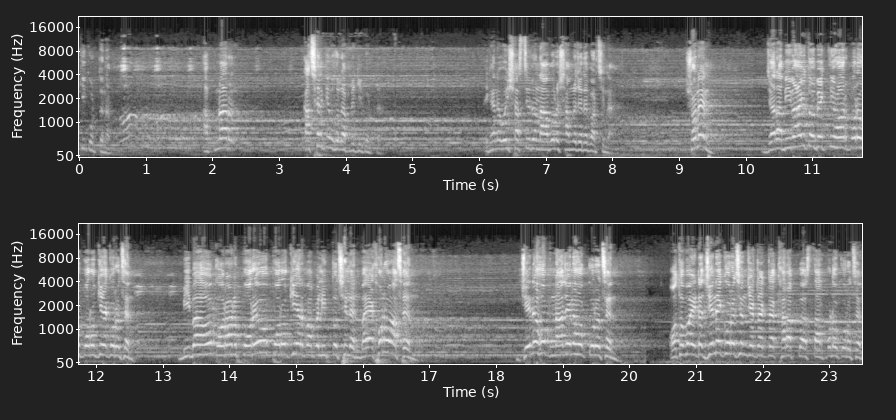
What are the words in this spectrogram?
কি করতেন আপনি? আপনার কাছের কেউ হলে আপনি কি করতেন? এখানে ওই শাস্তিটা না বলে সামনে যেতে পারছি না। শোনেন, যারা বিবাহিত ব্যক্তি হওয়ার পরেও পরকিয়া করেছেন, বিবাহ করার পরেও পরকিয়ার পাপে লিপ্ত ছিলেন বা এখনও আছেন, জেনে হোক, না জেনে হোক করেছেন, অথবা এটা জেনে করেছেন যেটা একটা খারাপ কাজ, তারপরেও করেছেন।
